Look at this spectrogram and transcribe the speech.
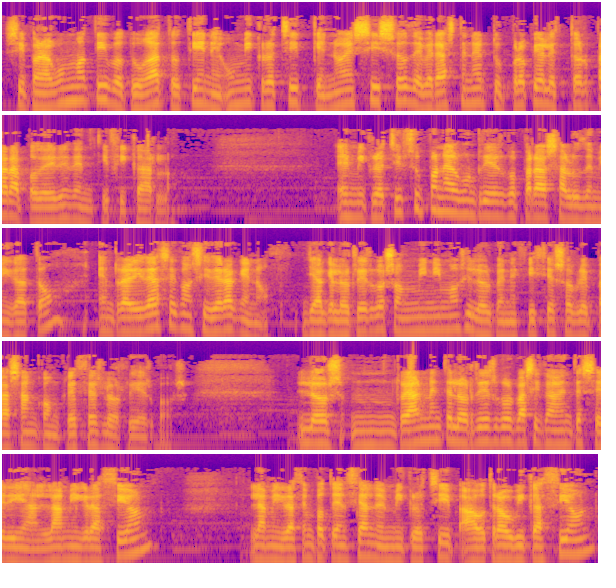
Si por algún motivo tu gato tiene un microchip que no es ISO, deberás tener tu propio lector para poder identificarlo. ¿El microchip supone algún riesgo para la salud de mi gato? En realidad se considera que no, ya que los riesgos son mínimos y los beneficios sobrepasan con creces los riesgos. Mm, realmente los riesgos básicamente serían la migración, la migración potencial del microchip a otra ubicación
